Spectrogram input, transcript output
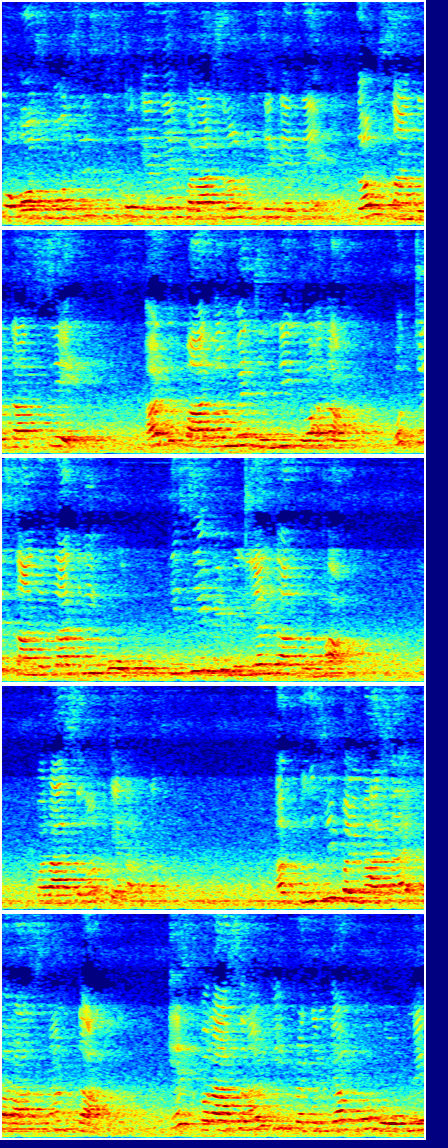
तो ऑस्मोसिस किसको कहते हैं परासरण किसे कहते हैं कम सांद्रता से अर्ध पारगम्य झिल्ली द्वारा उच्च सांद्रता की ओर किसी भी विलयन का प्रभाव परासरण कहलाता है। अब दूसरी परिभाषा है परासरण दाब इस परासरण की प्रक्रिया को रोकने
